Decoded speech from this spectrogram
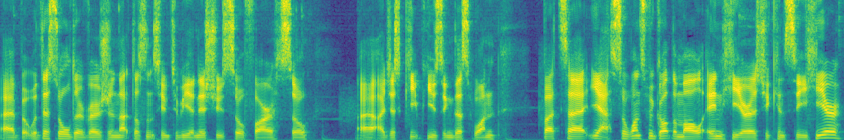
Uh, but with this older version, that doesn't seem to be an issue so far. So uh, I just keep using this one. But uh, yeah, so once we got them all in here, as you can see here,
